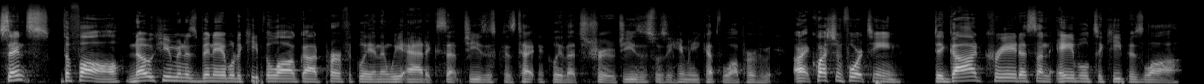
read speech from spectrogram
Since the fall, no human has been able to keep the law of God perfectly, and then we add except Jesus, because technically that's true. Jesus was a human, he kept the law perfectly. All right, question 14. Did God create us unable to keep his law?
